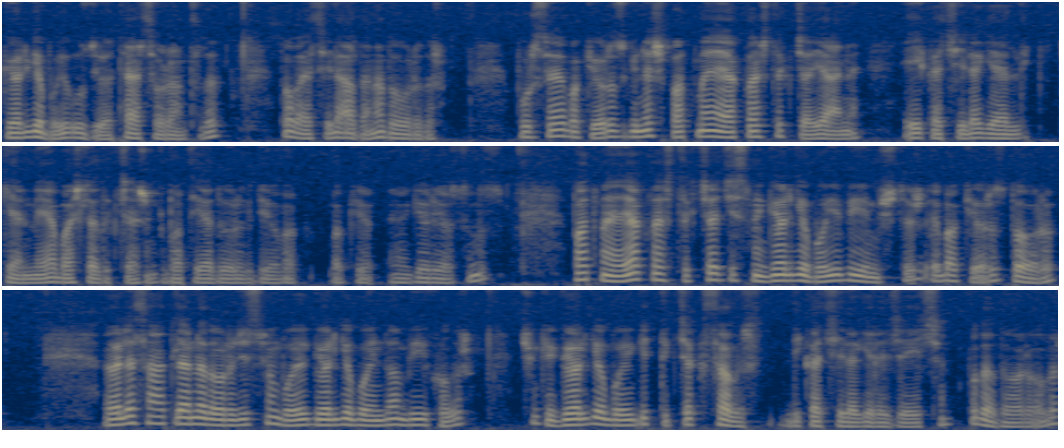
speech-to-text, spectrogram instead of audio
gölge boyu uzuyor. Ters orantılı. Dolayısıyla Adana doğrudur. Bursa'ya bakıyoruz. Güneş batmaya yaklaştıkça yani eğik açıyla geldik gelmeye başladıkça çünkü batıya doğru gidiyor bak bakıyor e, görüyorsunuz. Batmaya yaklaştıkça cismin gölge boyu büyümüştür. E bakıyoruz doğru. Öğle saatlerine doğru cismin boyu gölge boyundan büyük olur. Çünkü gölge boyu gittikçe kısalır dik açıyla geleceği için. Bu da doğru olur.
